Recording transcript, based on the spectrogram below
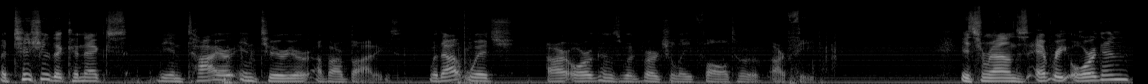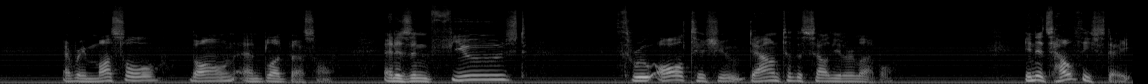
a tissue that connects the entire interior of our bodies, without which our organs would virtually fall to our feet. It surrounds every organ, every muscle, bone, and blood vessel, and is infused through all tissue down to the cellular level. In its healthy state,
